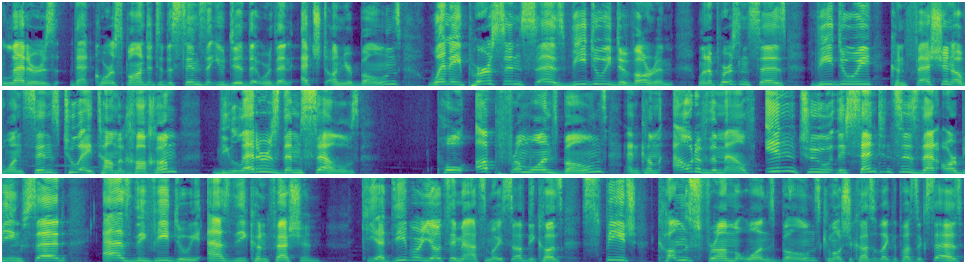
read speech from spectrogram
letters that corresponded to the sins that you did that were then etched on your bones. When a person says vidui devarim, when a person says vidui confession of one's sins to a Talmud Chacham, the letters themselves pull up from one's bones and come out of the mouth into the sentences that are being said as the vidui, as the confession. Because speech comes from one's bones, like the pasuk says,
